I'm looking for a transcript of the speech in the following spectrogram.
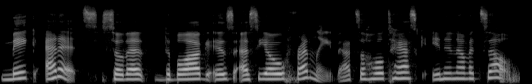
Make edits so that the blog is SEO friendly. That's a whole task in and of itself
